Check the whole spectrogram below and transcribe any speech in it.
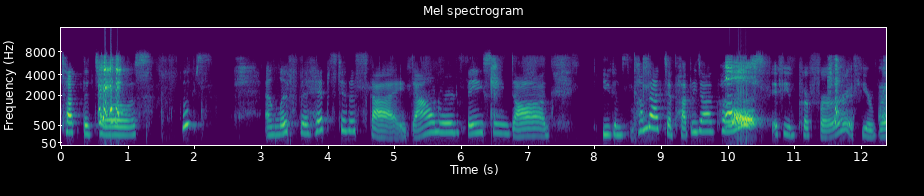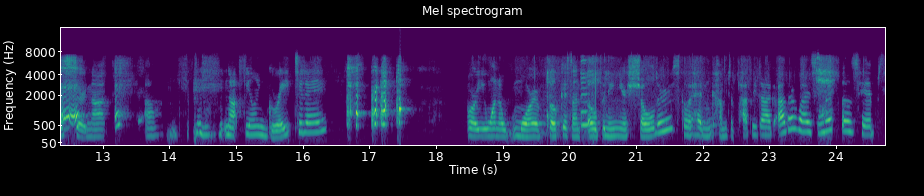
tuck the toes. Oops. And lift the hips to the sky. Downward facing dog. You can come back to puppy dog pose if you prefer, if your wrists are not um, not feeling great today or you want to more focus on opening your shoulders, go ahead and come to puppy dog. Otherwise, lift those hips.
